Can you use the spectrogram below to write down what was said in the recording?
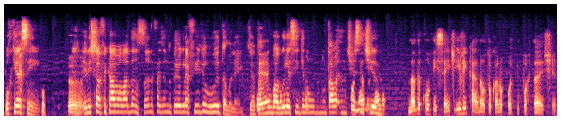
Porque assim, ah. Eles só ficavam lá dançando e fazendo coreografia de luta, moleque. Já tava é. um bagulho assim que não, não, tava, não tinha nada, sentido. Nada, nada, convincente. E vem cá, não, tocar no ponto importante.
